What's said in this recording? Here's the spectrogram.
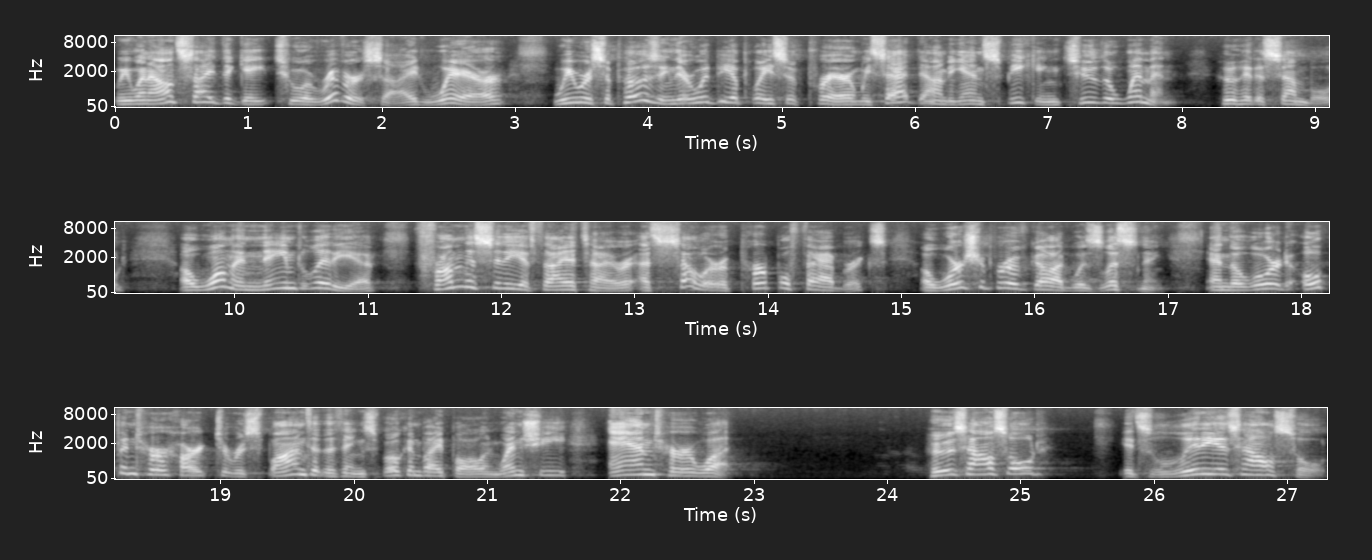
we went outside the gate to a riverside where we were supposing there would be a place of prayer, and we sat down and began speaking to the women who had assembled a woman named Lydia from the city of Thyatira, a seller of purple fabrics, a worshiper of God, was listening. And the Lord opened her heart to respond to the things spoken by Paul. And when she and her what? Whose household? It's Lydia's household.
